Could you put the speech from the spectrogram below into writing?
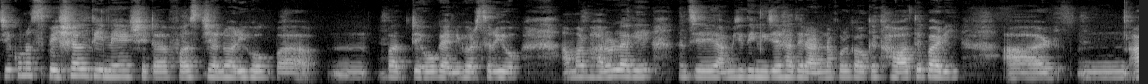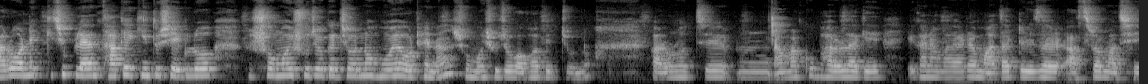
যে কোনো স্পেশাল দিনে সেটা ফার্স্ট জানুয়ারি হোক বা বার্থডে হোক অ্যানিভার্সারি হোক, আমার ভালো লাগে যে আমি যদি নিজের হাতে রান্না করে কাউকে খাওয়াতে পারি আর আরও অনেক কিছু প্ল্যান থাকে কিন্তু সেগুলো সময় সুযোগের জন্য হয়ে ওঠে না, সময় সুযোগ অভাবের জন্য। কারণ হচ্ছে আমার খুব ভালো লাগে। এখানে আমাদের একটা মাদার টেরেজার আশ্রম আছে,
